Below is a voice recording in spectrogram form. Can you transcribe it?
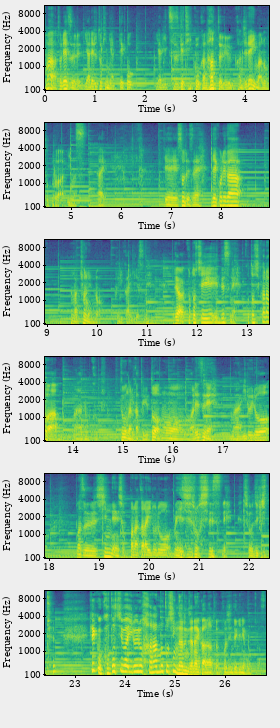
まあ、とりあえずやれる時にやってこう、やり続けていこうかなという感じで今のところはいます。はい。で、そうですね。で、これが、まあ、去年の振り返りですね。じゃあ、今年ですね。今年からは、まあでも、どうなるかというと、もう、あれですね。まあ、いろいろ、まず、新年初っ端からいろいろ目白押しですね。正直言って。結構今年はいろいろ波乱の年になるんじゃないかなと、個人的に思ってます。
